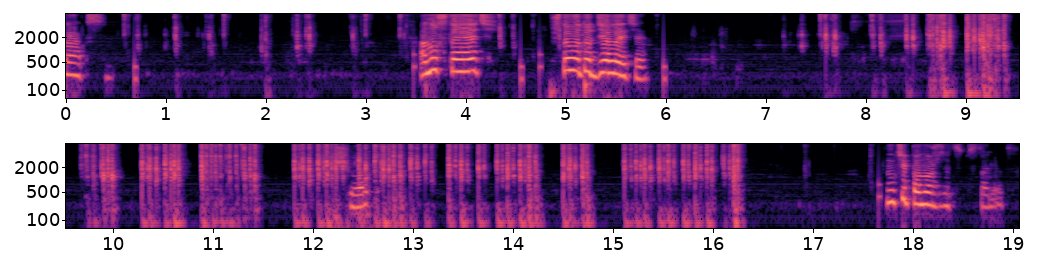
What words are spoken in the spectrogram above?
Такс. А ну стоять! Что вы тут делаете? Черт. Ну, типа ножницы, пистолет.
